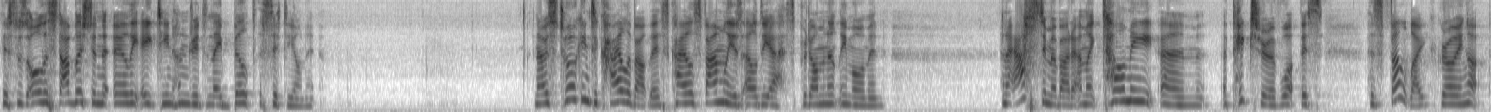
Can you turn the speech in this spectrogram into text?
This was all established in the early 1800s, and they built a city on it. And I was talking to Kyle about this. Kyle's family is LDS, predominantly Mormon. And I asked him about it. I'm like, tell me um, a picture of what this has felt like growing up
